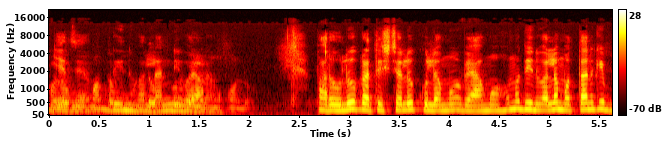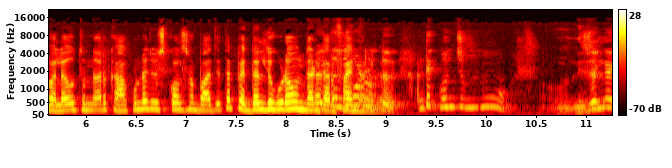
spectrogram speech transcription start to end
కులము. వ్యామోహంలో. పరువులు ప్రతిష్టలు కులము వ్యామోహము దీనివల్ల మొత్తానికి బలవుతున్నారు. కాకుండా చూసుకోవాల్సిన బాధ్యత పెద్దలది కూడా ఉందంటారు ఫైనల్ ఉంటుంది. అంటే కొంచెము నిజంగా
